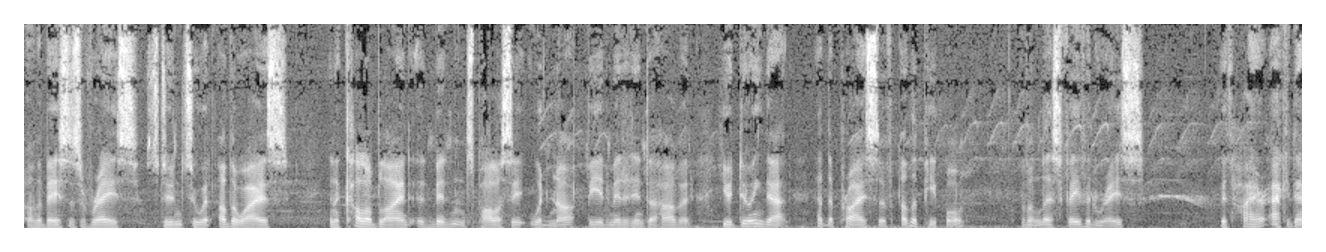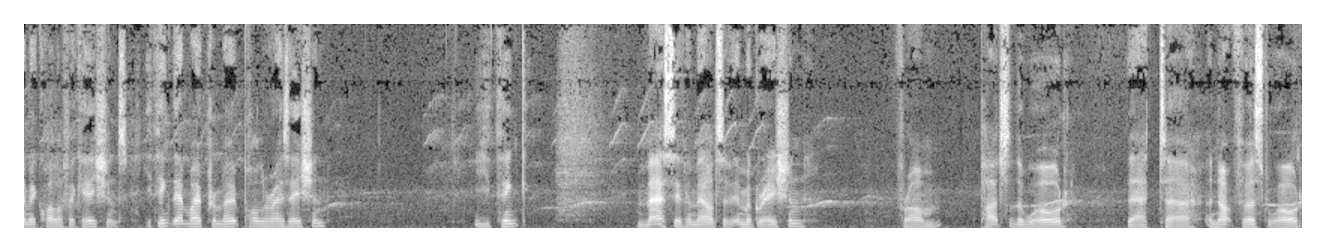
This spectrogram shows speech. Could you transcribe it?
on the basis of race, students who would otherwise, in a colorblind admittance policy, would not be admitted into Harvard. You're doing that at the price of other people of a less favored race with higher academic qualifications. You think that might promote polarization? You think massive amounts of immigration from parts of the world that uh, are not first world,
